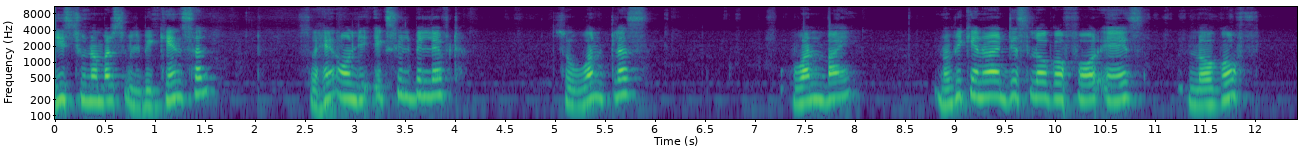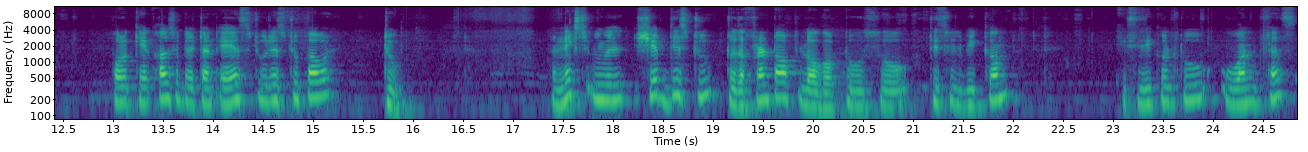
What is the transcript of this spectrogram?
these two numbers will be cancelled. So here only x will be left. So 1 plus 1 by now we can write this log of 4 as log of 4 can also be written as 2 raised to power 2 and next we will shift this 2 to the front of log of 2 so this will become x is equal to 1 plus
